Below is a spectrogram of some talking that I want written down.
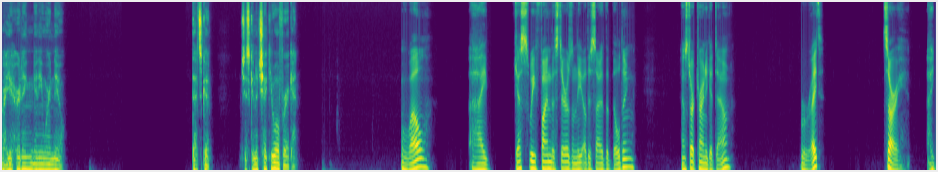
Are you hurting anywhere new? That's good. Just gonna check you over again. Well, I guess we find the stairs on the other side of the building and start trying to get down? Right? Sorry, I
